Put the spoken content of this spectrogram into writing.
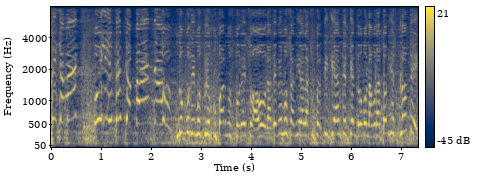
¡Megaman! ¡Willy está escapando! No podemos preocuparnos por eso ahora. Debemos salir a la superficie antes que el robo laboratorio explote.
